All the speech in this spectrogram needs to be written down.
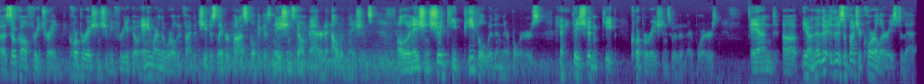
uh, so called free trade. Corporations should be free to go anywhere in the world and find the cheapest labor possible because nations don't matter. To hell with nations. Although a nation should keep people within their borders, they shouldn't keep corporations within their borders. And, uh, you know, there, there's a bunch of corollaries to that.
